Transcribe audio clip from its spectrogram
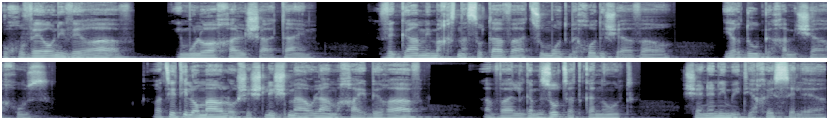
הוא חווה עוני ורעב אם הוא לא אכל שעתיים, וגם אם הכנסותיו העצומות בחודש שעבר ירדו בחמישה אחוז. רציתי לומר לו ששליש מהעולם חי ברעב, אבל גם זו צדקנות שאינני מתייחס אליה,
